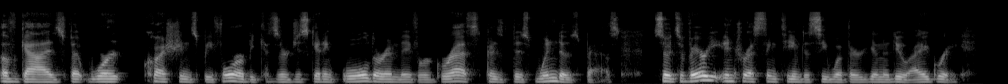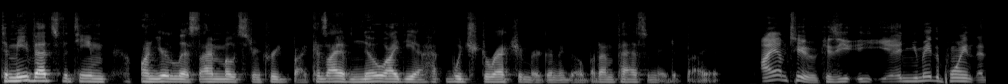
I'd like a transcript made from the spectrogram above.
of guys that weren't questions before because they're just getting older and they've regressed because this Windows pass. So it's a very interesting team to see what they're going to do. I agree. To me, that's the team on your list I'm most intrigued by because I have no idea which direction they're going to go, but I'm fascinated by it. I am too, because you, you, and you made the point that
